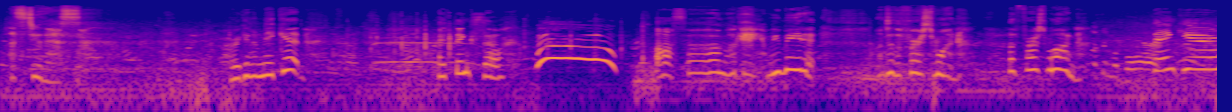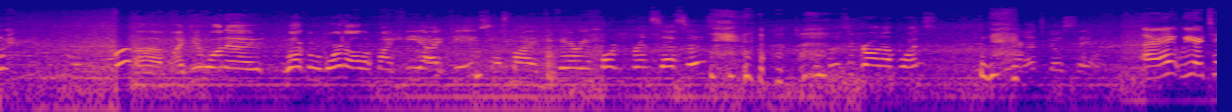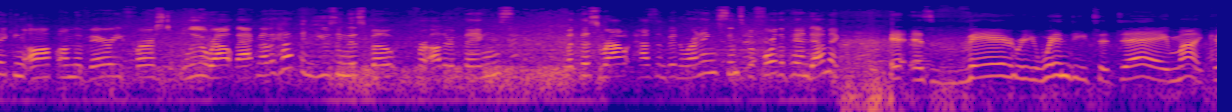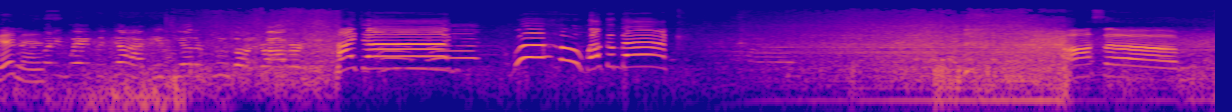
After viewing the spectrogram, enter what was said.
let's do this. Are we gonna make it? I think so. Woo! Awesome. Okay, we made it onto the first one. The first one. Welcome aboard. Thank you. Um, I do want to welcome aboard all of my VIPs. That's my very important princesses. Those are grown-up ones. Let's go sailing. All right, we are taking off on the very first blue route back. Now they have been using this boat for other things, but this route hasn't been running since before the pandemic. It is very windy today, my goodness. Everybody wave to Doug. He's the other blue boat driver. Hi Doug! Woo! Welcome back! Awesome!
